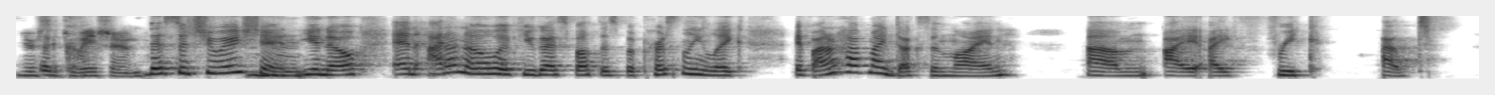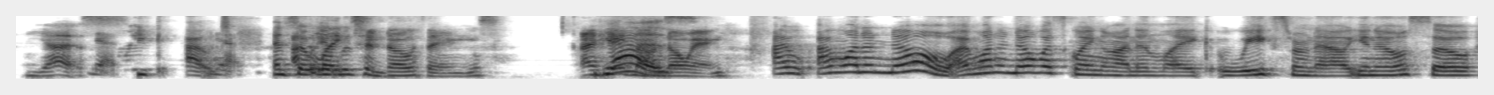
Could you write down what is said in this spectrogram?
your situation the situation mm-hmm. you know and i don't know if you guys felt this but personally like if i don't have my ducks in line um i i freak out yes, yes. freak out yes. and so I it like was to know things i hate yes. not knowing I, I want to know. I want to know what's going on in like weeks from now, you know? So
